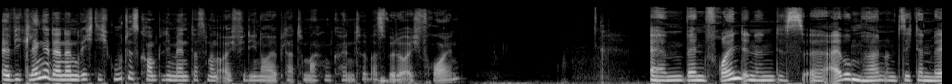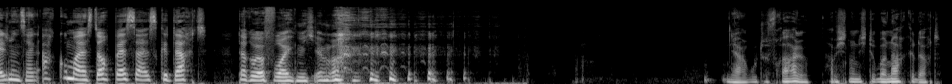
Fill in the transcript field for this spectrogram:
Äh, wie klänge denn ein richtig gutes Kompliment, das man euch für die neue Platte machen könnte? Was würde euch freuen? Ähm, wenn Freundinnen das äh, Album hören und sich dann melden und sagen, ach guck mal, ist doch besser als gedacht, darüber freue ich mich immer. Ja, gute Frage. Habe ich noch nicht drüber nachgedacht.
